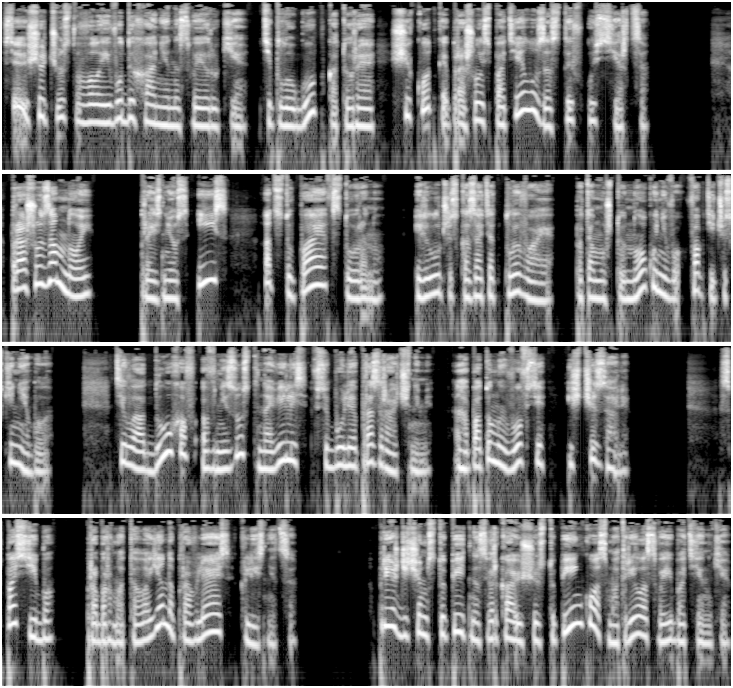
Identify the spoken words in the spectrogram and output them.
все еще чувствовала его дыхание на своей руке, тепло губ, которое щекоткой прошлось по телу, застыв у сердца. «Прошу за мной», — произнес Ис, отступая в сторону, или лучше сказать, отплывая потому что ног у него фактически не было. Тела духов внизу становились все более прозрачными, а потом и вовсе исчезали. «Спасибо», — пробормотала я, направляясь к лестнице. Прежде чем ступить на сверкающую ступеньку, осмотрела свои ботинки.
